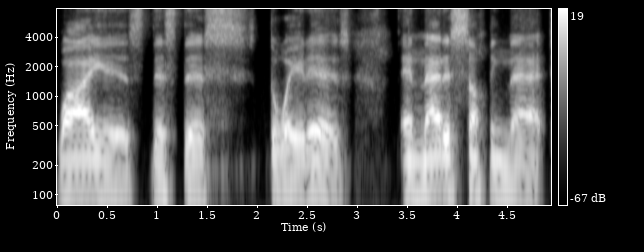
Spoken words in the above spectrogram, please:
Why is this this the way it is? And that is something that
